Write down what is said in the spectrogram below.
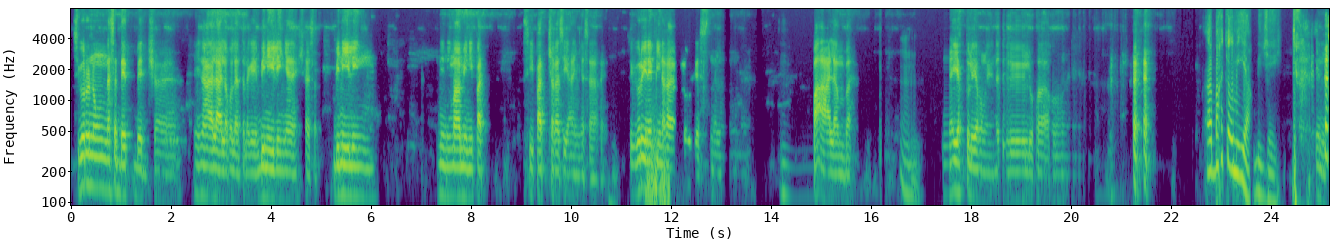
siguro nung nasa deathbed siya, inaalala ko lang talaga yung binili niya siya sa, biniling ni, ni mami ni Pat si Pat tsaka si Anya sa akin. Siguro yun yung pinaka-closest na lang. Paalam ba? Mm. Naiyak tuloy ako ngayon. Naluluha ako ngayon. Ah, bakit ka umiiyak, BJ? Yun lang.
